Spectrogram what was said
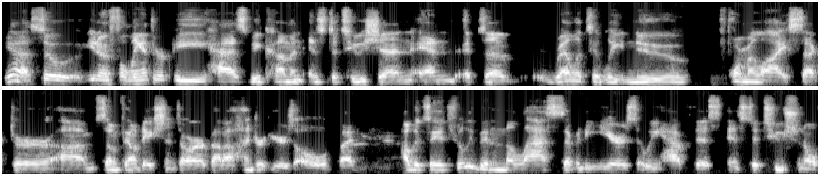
Yeah so you know philanthropy has become an institution and it's a relatively new formalized sector. Um, some foundations are about 100 years old, but I would say it's really been in the last 70 years that we have this institutional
